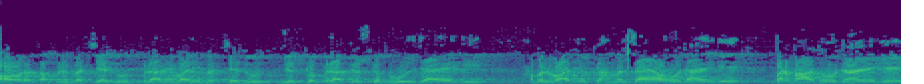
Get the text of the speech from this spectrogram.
عورت اپنے بچے دودھ پلانے والی بچے دودھ جس کو پلاتی اس کو بھول جائے گی۔ حمل والیوں کے حمل ضائع ہو جائیں گے، برباد ہو جائیں گے۔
